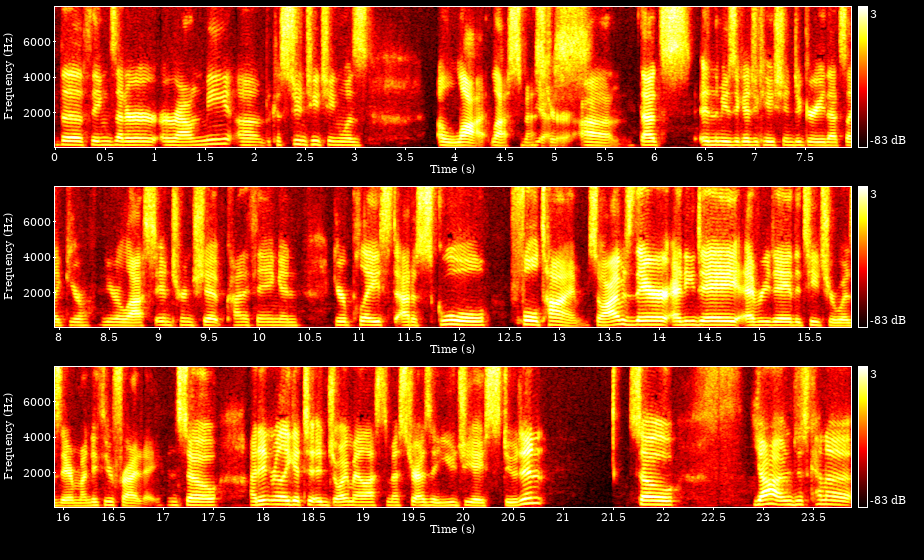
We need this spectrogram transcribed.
the things that are around me um, because student teaching was a lot last semester Yes. um, that's in the music education degree that's like your your last internship kind of thing and you're placed at a school full time so i was there any day every day the teacher was there monday through friday and so i didn't really get to enjoy my last semester as a uga student so yeah, I'm just kind of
